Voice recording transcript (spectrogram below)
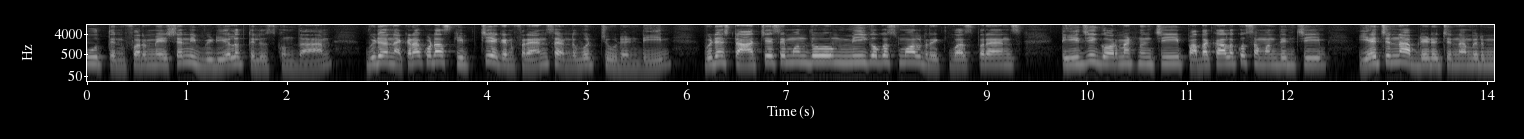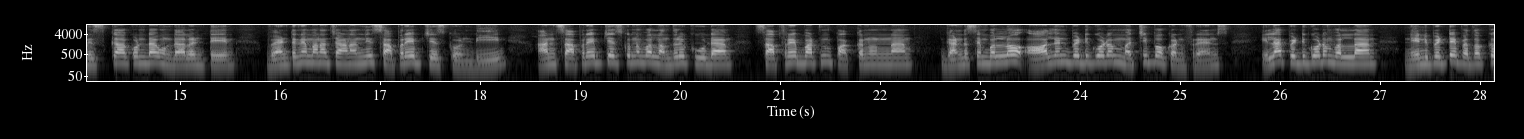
పూర్తి ఇన్ఫర్మేషన్ ఈ వీడియోలో తెలుసుకుందాం. వీడియోని ఎక్కడా కూడా స్కిప్ చేయకండి ఫ్రెండ్స్ అండ్ కూడా చూడండి. వీడియో స్టార్ట్ చేసే ముందు మీకు ఒక small request friends TG government నుంచి పథకాలకు సంబంధించి ఏ చిన్న అప్డేట్ వచ్చినా మీరు మిస్ కాకుండా ఉండాలంటే వెంటనే మన ఛానల్ని సబ్స్క్రైబ్ చేసుకోండి. అండ్ సబ్స్క్రైబ్ చేసుకున్న వాళ్ళందరూ కూడా సబ్స్క్రైబ్ బటన్ పక్కనున్న గంట సింబల్లో ఆల్ అని పెట్టుకోవడం మర్చిపోకండి ఫ్రెండ్స్. ఇలా పెట్టుకోవడం వల్ల నేను పెట్టే ప్రతి ఒక్క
